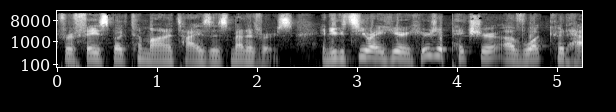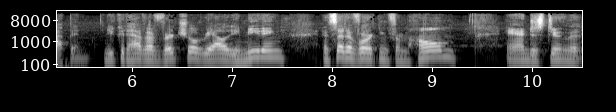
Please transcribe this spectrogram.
for Facebook to monetize this metaverse. And you can see right here, here's a picture of what could happen. You could have a virtual reality meeting instead of working from home and just doing the,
